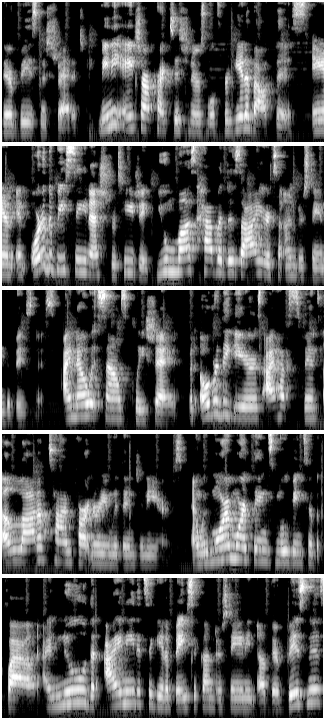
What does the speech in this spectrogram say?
their business strategy. Many HR practitioners will forget about this. And in order to be seen as strategic, you must have a desire to understand the business. I know it sounds cliche, but over the years, I have spent a lot of time partnering with engineers. And with more and more things moving to the cloud, I knew that I needed to get a basic understanding of their business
